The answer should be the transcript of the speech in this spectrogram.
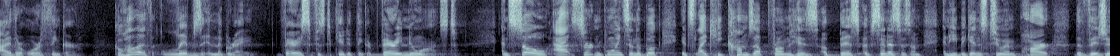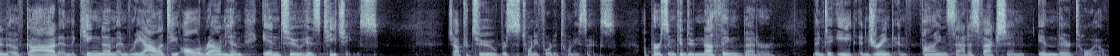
either or thinker. Koheleth lives in the gray, very sophisticated thinker, very nuanced. And so, at certain points in the book, it's like he comes up from his abyss of cynicism and he begins to impart the vision of God and the kingdom and reality all around him into his teachings. Chapter 2, verses 24 to 26. A person can do nothing better than to eat and drink and find satisfaction in their toil.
